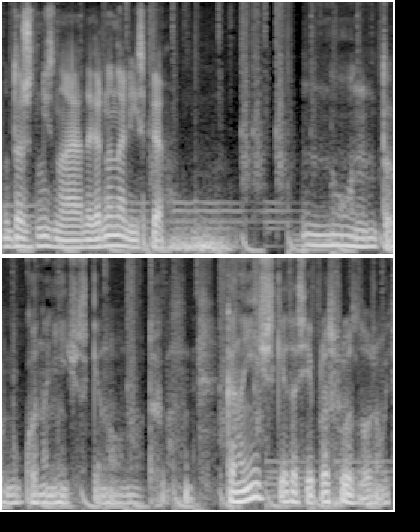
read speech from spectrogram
даже не знаю, наверное, на Лиспе. Ну, он то, ну, канонически, ну, ну, канонически это C++ должен быть.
